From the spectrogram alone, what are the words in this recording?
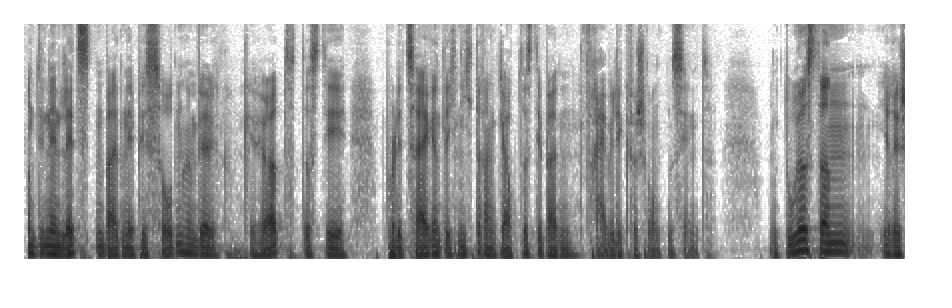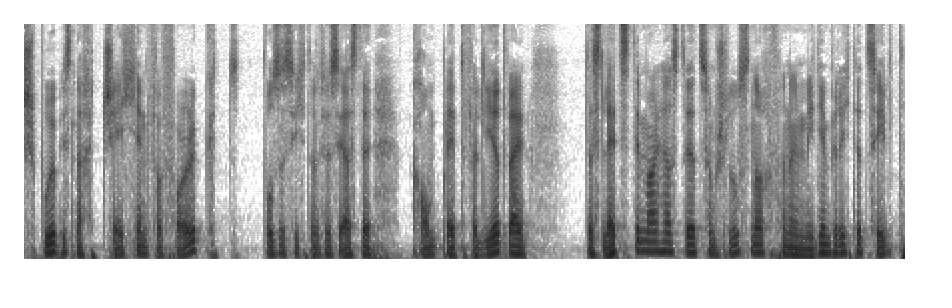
Und in den letzten beiden Episoden haben wir gehört, dass die Polizei eigentlich nicht daran glaubt, dass die beiden freiwillig verschwunden sind. Und du hast dann ihre Spur bis nach Tschechien verfolgt, wo sie sich dann fürs Erste komplett verliert, weil das letzte Mal hast du ja zum Schluss noch von einem Medienbericht erzählt,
